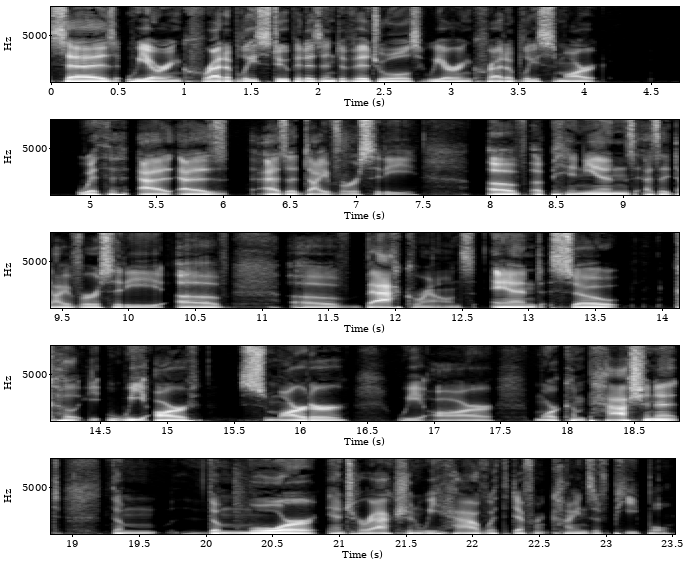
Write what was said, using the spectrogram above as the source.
says we are incredibly stupid as individuals. We are incredibly smart with as as, as a diversity of opinions, as a diversity of of backgrounds, and so we are smarter, we are more compassionate. The the more interaction we have with different kinds of people,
